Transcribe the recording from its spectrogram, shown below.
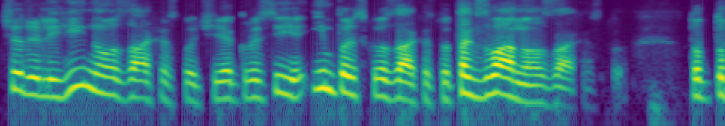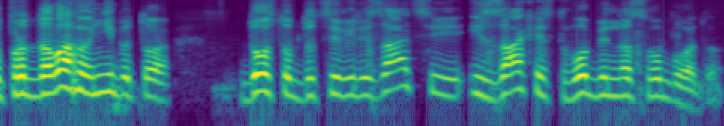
чи релігійного захисту, чи як Росія імперського захисту, так званого захисту. Тобто продавали нібито доступ до цивілізації і захист в обмін на свободу.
